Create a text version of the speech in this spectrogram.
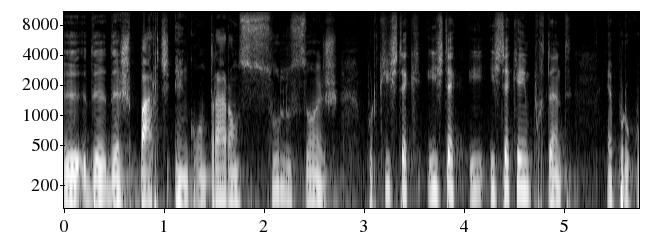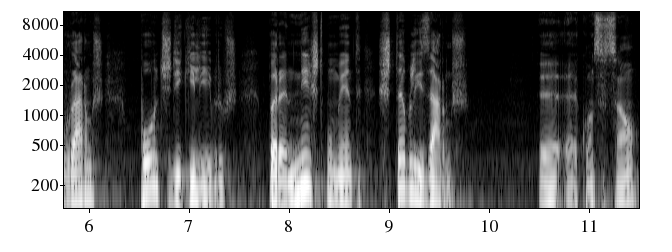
uh, de, das partes encontraram soluções, porque isto é, que, isto, é, isto é que é importante, é procurarmos pontos de equilíbrios para, neste momento, estabilizarmos uh, a concessão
